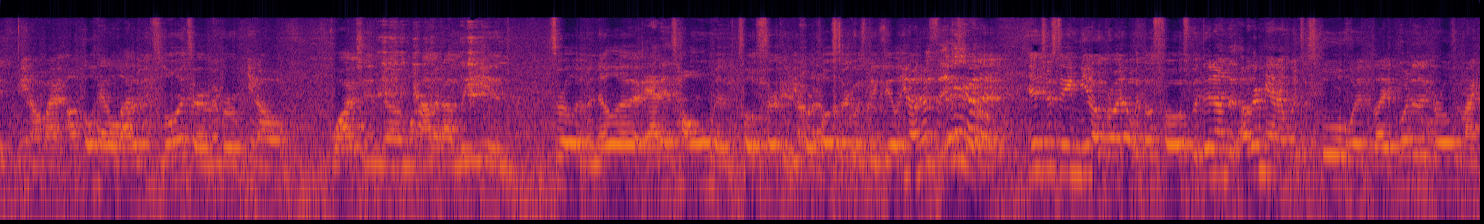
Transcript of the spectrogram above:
it, you know, my uncle had a lot of influence. I remember, you know, watching uh, Muhammad Ali and Thrilla in Manila at his home and closed circuit before closed circuit was a big deal. You know, it was, it was kind of interesting, you know, growing up with those folks. But then on the other hand, I went to school with like one of the girls in my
